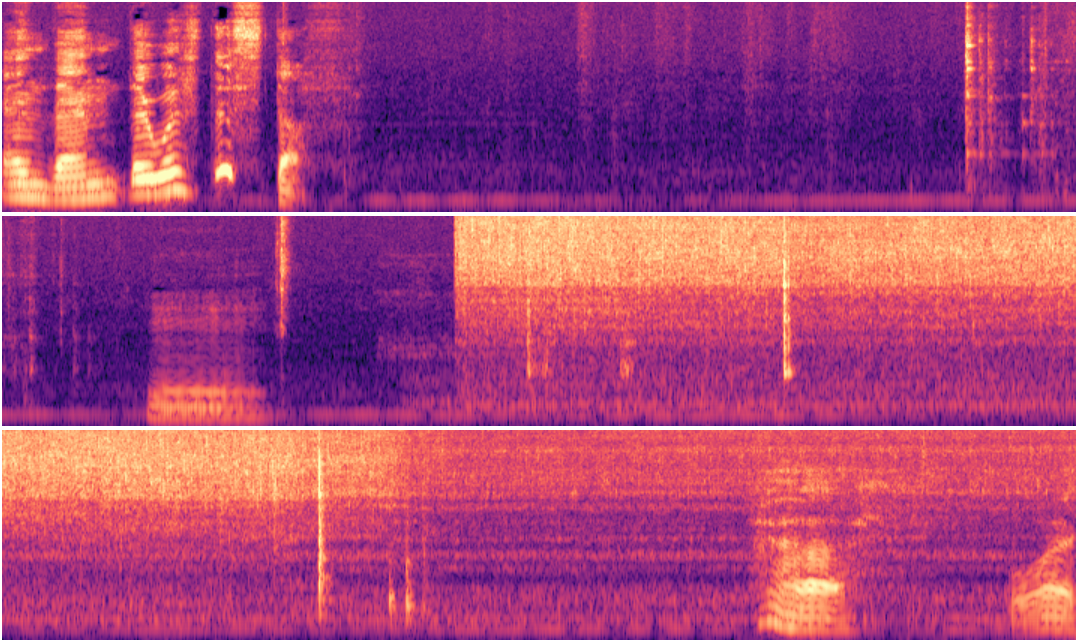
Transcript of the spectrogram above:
And then there was this stuff. Hmm. Boy,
